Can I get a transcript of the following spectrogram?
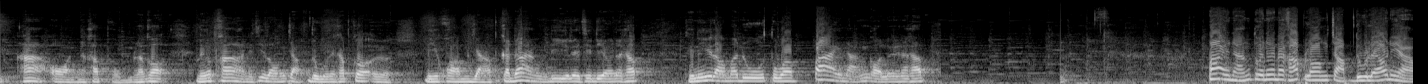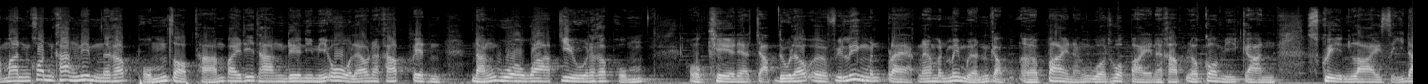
25 ออนนะครับผมแล้วก็เนื้อผ้าเนี่ยที่ลองจับดูนะครับ ก็เออมีความหยาบกระด้างดีเลยทีเดียวนะครับ ทีนี้เรามาดูตัวป้ายหนังก่อนเลยนะครับ ป้ายหนังตัวนี้นะครับ ลองจับดูแล้วเนี่ยมันค่อนข้างนิ่มนะครับ ผมสอบถามไปที่ทางเดนิมิโอแล้วนะครับ เป็นหนังวัววากิวนะครับผมโอเคเนี่ยจับดูแล้วเออฟีลลิ่งมันแปลกนะมันไม่เหมือนกับเออป้ายหนังวัวทั่วไปนะครับ แล้วก็มีการสกรีนลายสีด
